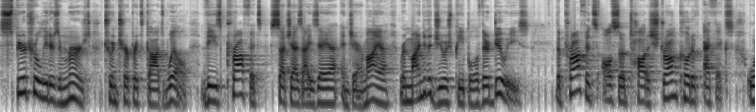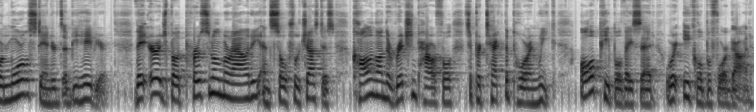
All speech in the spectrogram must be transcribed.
spiritual leaders emerged to interpret God's will. These prophets, such as Isaiah and Jeremiah, reminded the Jewish people of their duties. The prophets also taught a strong code of ethics or moral standards of behavior. They urged both personal morality and social justice, calling on the rich and powerful to protect the poor and weak. All people, they said, were equal before God.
